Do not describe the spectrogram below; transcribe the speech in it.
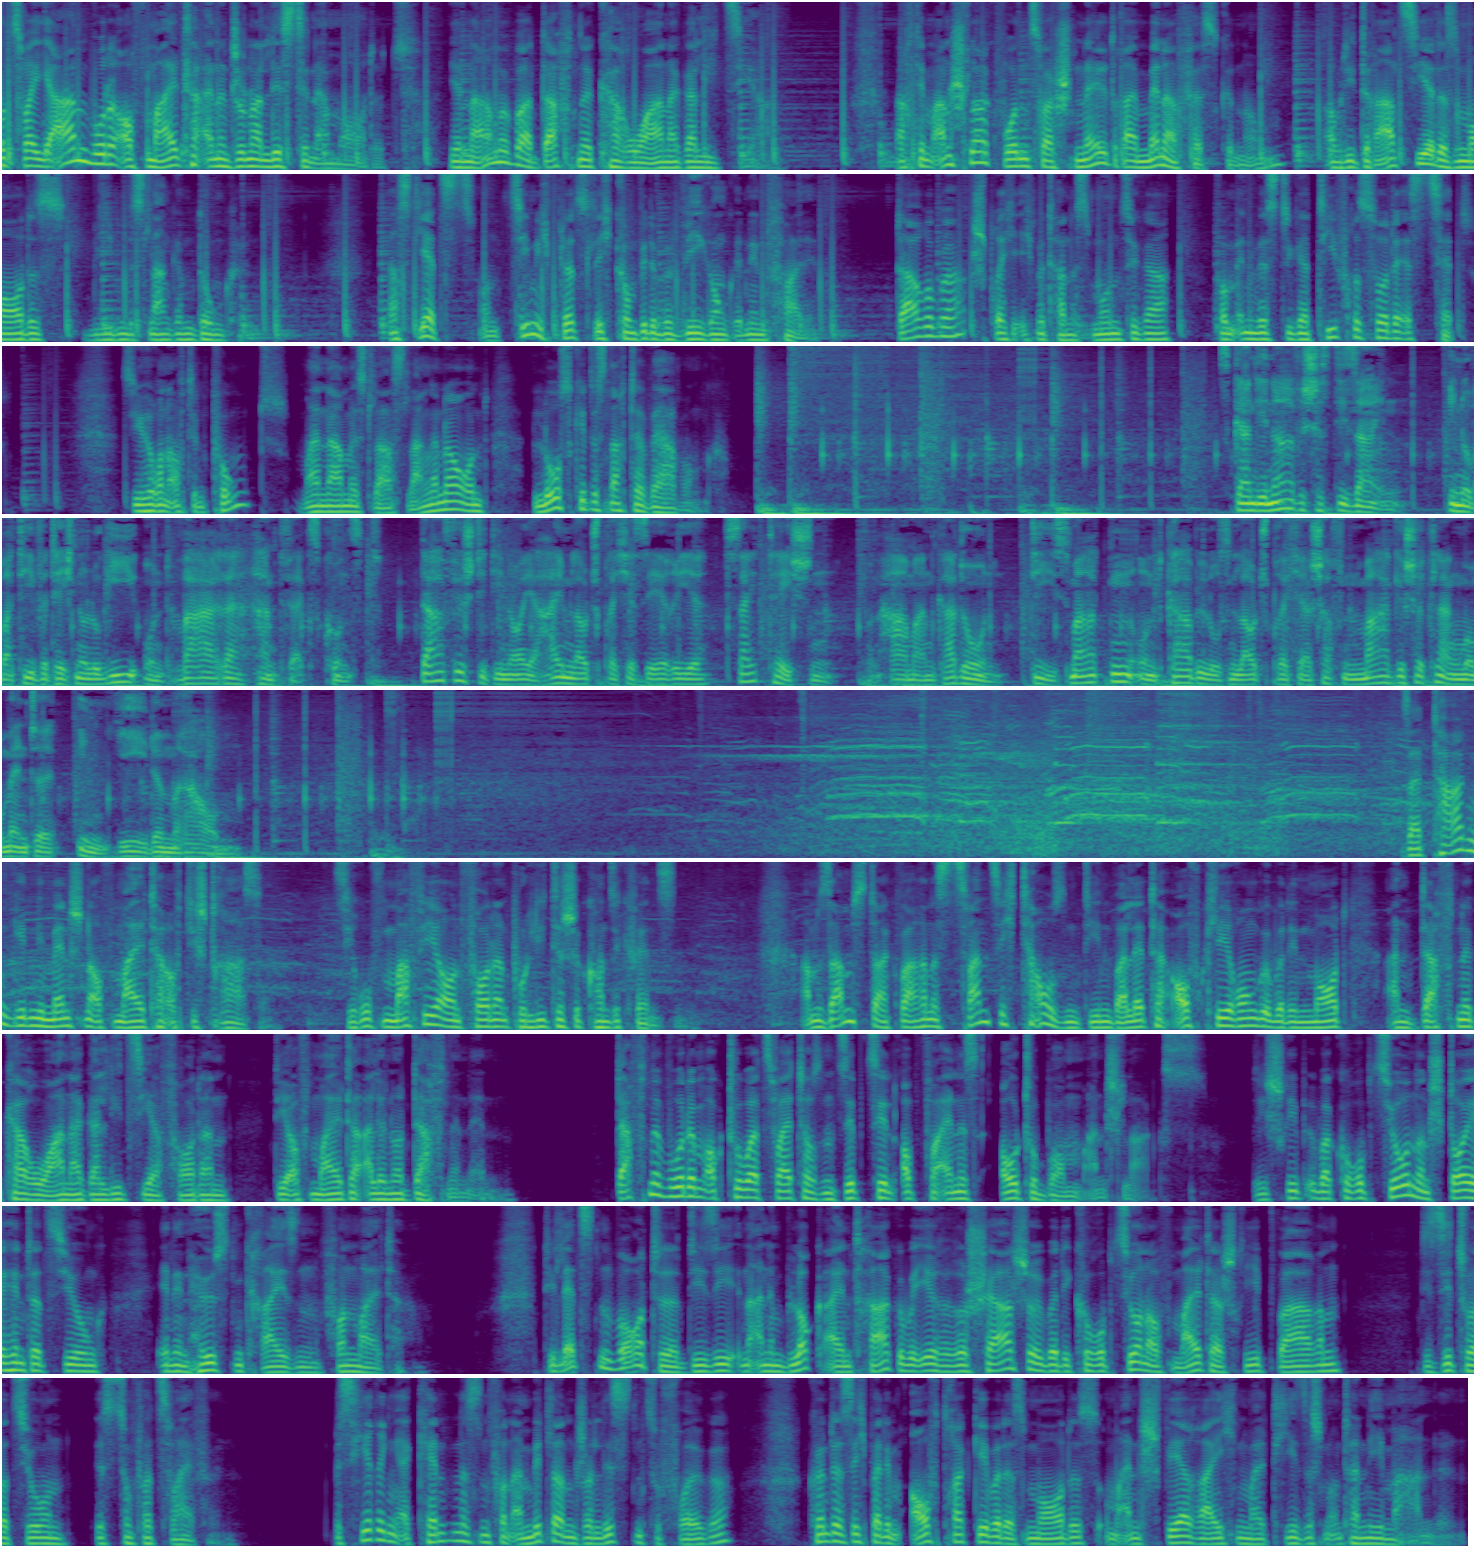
Vor zwei Jahren wurde auf Malta eine Journalistin ermordet. Ihr Name war Daphne Caruana Galizia. Nach dem Anschlag wurden zwar schnell drei Männer festgenommen, aber die Drahtzieher des Mordes blieben bislang im Dunkeln. Erst jetzt und ziemlich plötzlich kommt wieder Bewegung in den Fall. Darüber spreche ich mit Hannes Munziger vom Investigativressort der SZ. Sie hören auf den Punkt. Mein Name ist Lars Langenau und los geht es nach der Werbung. Skandinavisches Design, innovative Technologie und wahre Handwerkskunst. Dafür steht die neue Heimlautsprecherserie Citation von Harman Kardon. Die smarten und kabellosen Lautsprecher schaffen magische Klangmomente in jedem Raum. Seit Tagen gehen die Menschen auf Malta auf die Straße. Sie rufen Mafia und fordern politische Konsequenzen. Am Samstag waren es 20.000, die in Valletta Aufklärung über den Mord an Daphne Caruana Galizia fordern, die auf Malta alle nur Daphne nennen. Daphne wurde im Oktober 2017 Opfer eines Autobombenanschlags. Sie schrieb über Korruption und Steuerhinterziehung in den höchsten Kreisen von Malta. Die letzten Worte, die sie in einem Blog-Eintrag über ihre Recherche über die Korruption auf Malta schrieb, waren, die Situation ist zum Verzweifeln. Bisherigen Erkenntnissen von Ermittlern und Journalisten zufolge könnte es sich bei dem Auftraggeber des Mordes um einen schwerreichen maltesischen Unternehmer handeln.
